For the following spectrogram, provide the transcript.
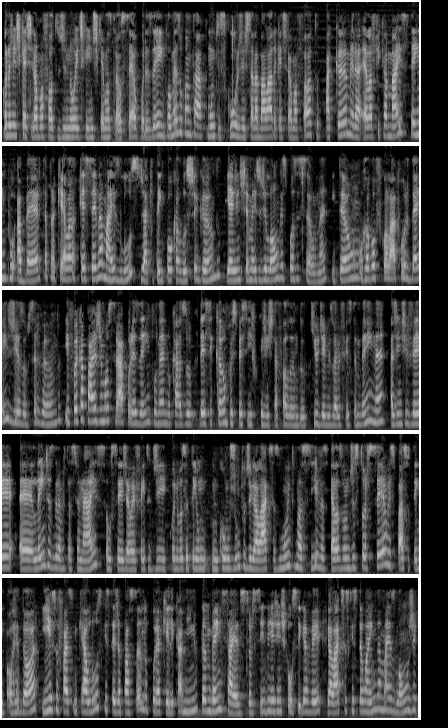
quando a gente quer tirar uma foto de noite que a gente quer mostrar o céu, por exemplo, ou mesmo quando tá muito escuro, a gente tá na balada quer tirar uma foto, a câmera ela fica mais tempo aberta para que ela receba mais luz, já que tem pouca luz chegando, e aí a gente chama isso de longa exposição, né? Então o Hubble ficou lá por 10 dias observando e foi capaz de mostrar, por exemplo, né, no caso desse campo específico que a gente está falando, que o James Webb fez também, né, a gente vê é, lentes gravitacionais, ou seja, é um efeito de quando você tem um, um conjunto de galáxias muito massivas, elas vão distorcer o espaço-tempo ao redor e isso faz com que a luz que esteja passando por aquele caminho também saia distorcida e a gente consiga ver galáxias que estão ainda mais longe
